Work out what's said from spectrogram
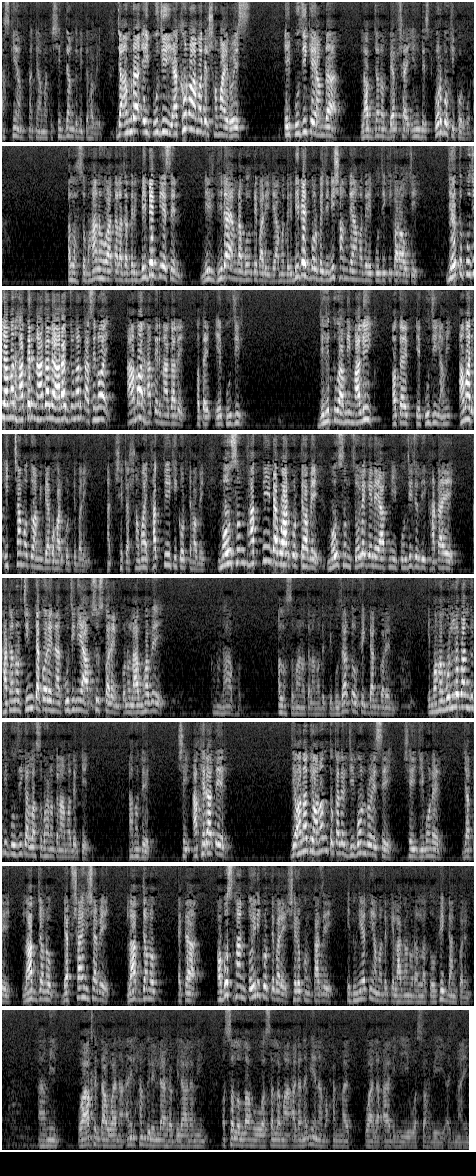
আজকে আপনাকে আমাকে সিদ্ধান্ত নিতে হবে যে আমরা এই পুঁজি এখনও আমাদের সময় রয়েছে। এই পুঁজিকে আমরা লাভজনক ব্যবসায় ইনভেস্ট করব কি করব না? আল্লাহ সুবহান হওয়া তালা যাদের বিবেক দিয়েছেন, নির্দ্বিধায় আমরা বলতে পারি যে আমাদের বিবেক বলবে যে নিঃসন্দেহে আমাদের এই পুঁজি কি করা উচিত? যেহেতু পুঁজি আমার হাতের নাগালে আর একজনের কাছে নয়, আমার হাতের নাগালে। অতএব এ পুঁজির যেহেতু আমি মালিক, অতএব এ পুঁজি আমি, আমার ইচ্ছা মতো আমি ব্যবহার করতে পারি। আর সেটা সময় থাকতেই কি করতে হবে? মৌসুম থাকতেই ব্যবহার করতে হবে। মৌসুম চলে গেলে আপনি পুঁজি যদি খাটায়, খাটানোর চিন্তা করেন আর পুঁজি নিয়ে আফসুস করেন, কোনো লাভ হবে? কোনো লাভ হবে। আল্লাহ সুবাহ আমাদেরকে বুঝার তৌফিক দান করেন। এই মহামূল্যবান দুটি পুঁজিকে আল্লাহ সুবাহ আমাদেরকে, আমাদের সেই আখেরাতের যে অনাদি অনন্তকালের জীবন রয়েছে, সেই জীবনের যাতে লাভজনক ব্যবসা হিসাবে, লাভজনক একটা অবস্থান তৈরি করতে পারে সেরকম কাজে, এই দুনিয়াতেই আমাদেরকে লাগানোর আল্লাহ তৌফিক দান করেন। আমিন। ও আখির দাওয়ানা আলহামদুলিল্লাহ রবিল আলমিন। ওসল্লাহ ওসাল্লামা আলা নবীনা মোহাম্মদ ওয়ালা আলিহি ওসাহবি আজমাইন।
